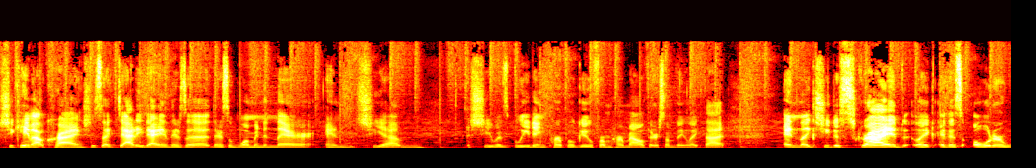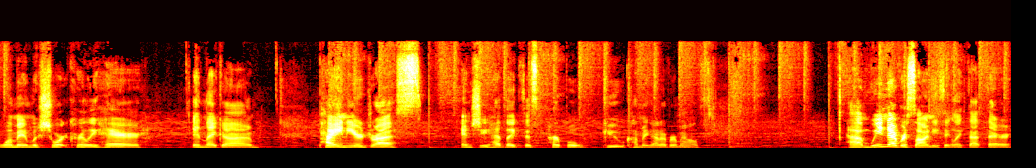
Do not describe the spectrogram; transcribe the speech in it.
she came out crying. She's like daddy daddy there's a there's a woman in there. And she um she was bleeding purple goo from her mouth or something like that. And like she described like this older woman with short curly hair in like a pioneer dress and she had like this purple goo coming out of her mouth. Um, we never saw anything like that there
